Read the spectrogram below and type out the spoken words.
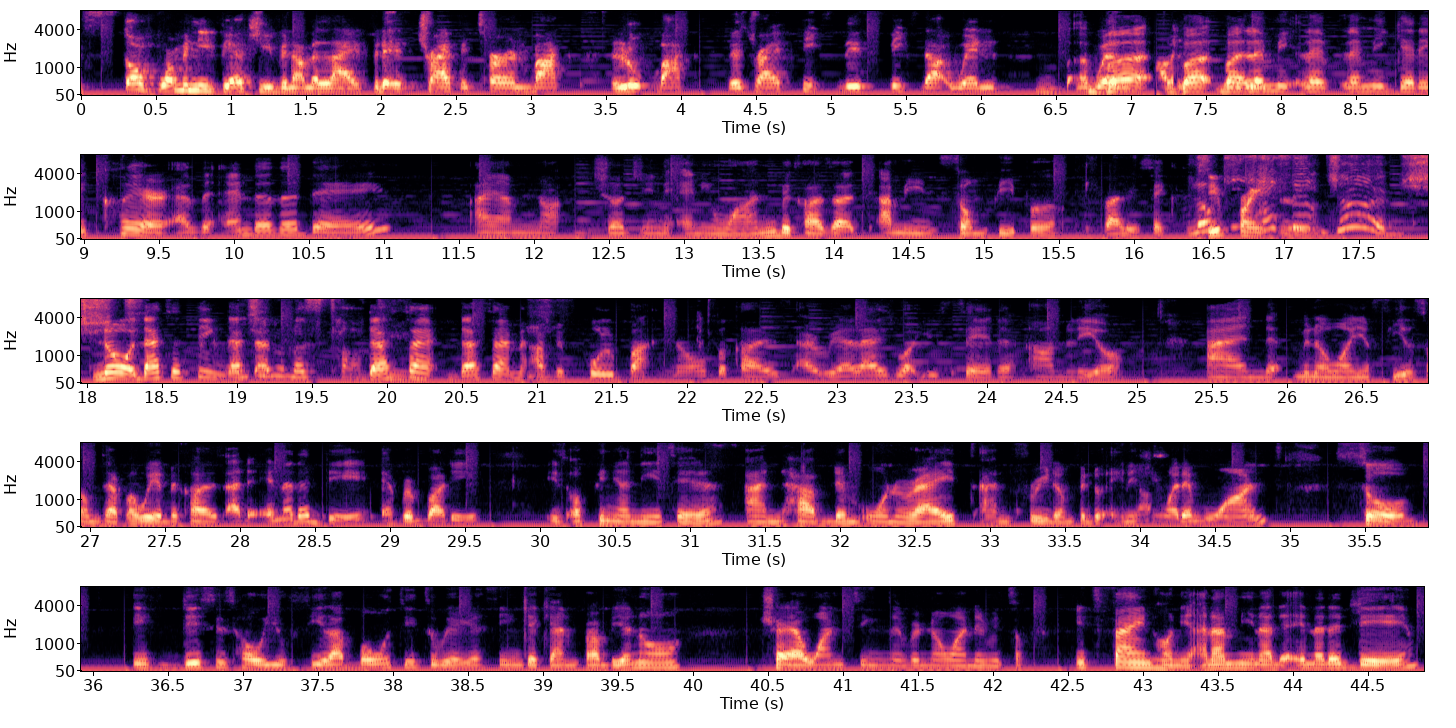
stuff what me need to achieve in my life. They try to turn back, look back. They try fix this, fix that. When Well, but but but let me let, let me get it clear. At the end of the day, I am not judging anyone because I I mean some people value sex Loki, I feel differently. judged. No, that's the thing. That's That, that, us that's why that's why I have to pull back now because I realize what you said, um, Leo, and you know when you feel some type of way because at the end of the day, everybody is opinionated and have them own right and freedom to do anything what them want. So if this is how you feel about it, where you think you can probably you know try one thing never know and then, it's it's fine, honey. And I mean at the end of the day.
